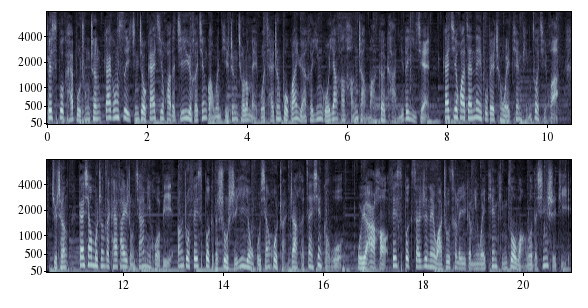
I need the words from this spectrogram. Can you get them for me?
Facebook 还补充称，该公司已经就该计划的机遇和监管问题征求了美国财政部官员和英国央行行长马克·卡尼的意见。该计划在内部被称为“天秤座计划”。据称，该项目正在开发一种加密货币，帮助 Facebook 的数十亿用户相互转账和在线购物。五月二号，Facebook 在日日内瓦注册了一个名为“天秤座网络”的新实体，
